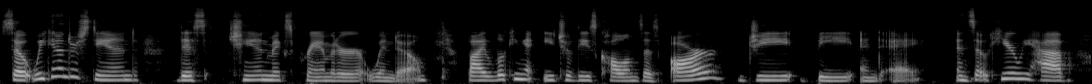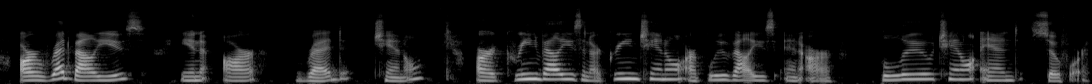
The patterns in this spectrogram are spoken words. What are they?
So we can understand this Chan Mix parameter window by looking at each of these columns as R, G, B, and A. And so here we have our red values in our red channel, our green values in our green channel, our blue values in our blue channel, and so forth.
